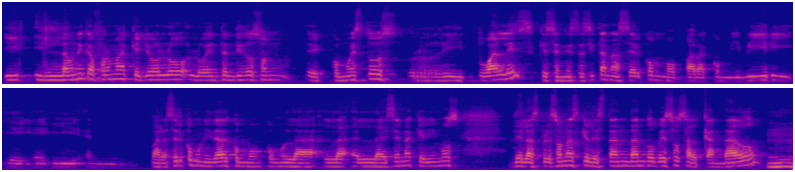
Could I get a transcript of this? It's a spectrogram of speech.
Y, y la única forma que yo lo, lo he entendido son eh, como estos rituales que se necesitan hacer como para convivir y, y- para hacer comunidad, como, como la, la- la escena que vimos de las personas que le están dando besos al candado. mm,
